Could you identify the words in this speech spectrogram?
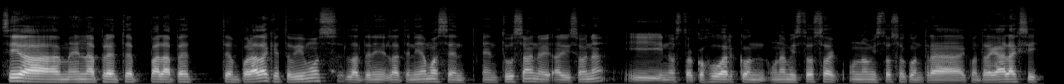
Sí, uh, en la pre para la temporada que tuvimos la, la teníamos en, en, Tucson, Arizona, y nos tocó jugar con un amistoso, un amistoso contra, contra Galaxy.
